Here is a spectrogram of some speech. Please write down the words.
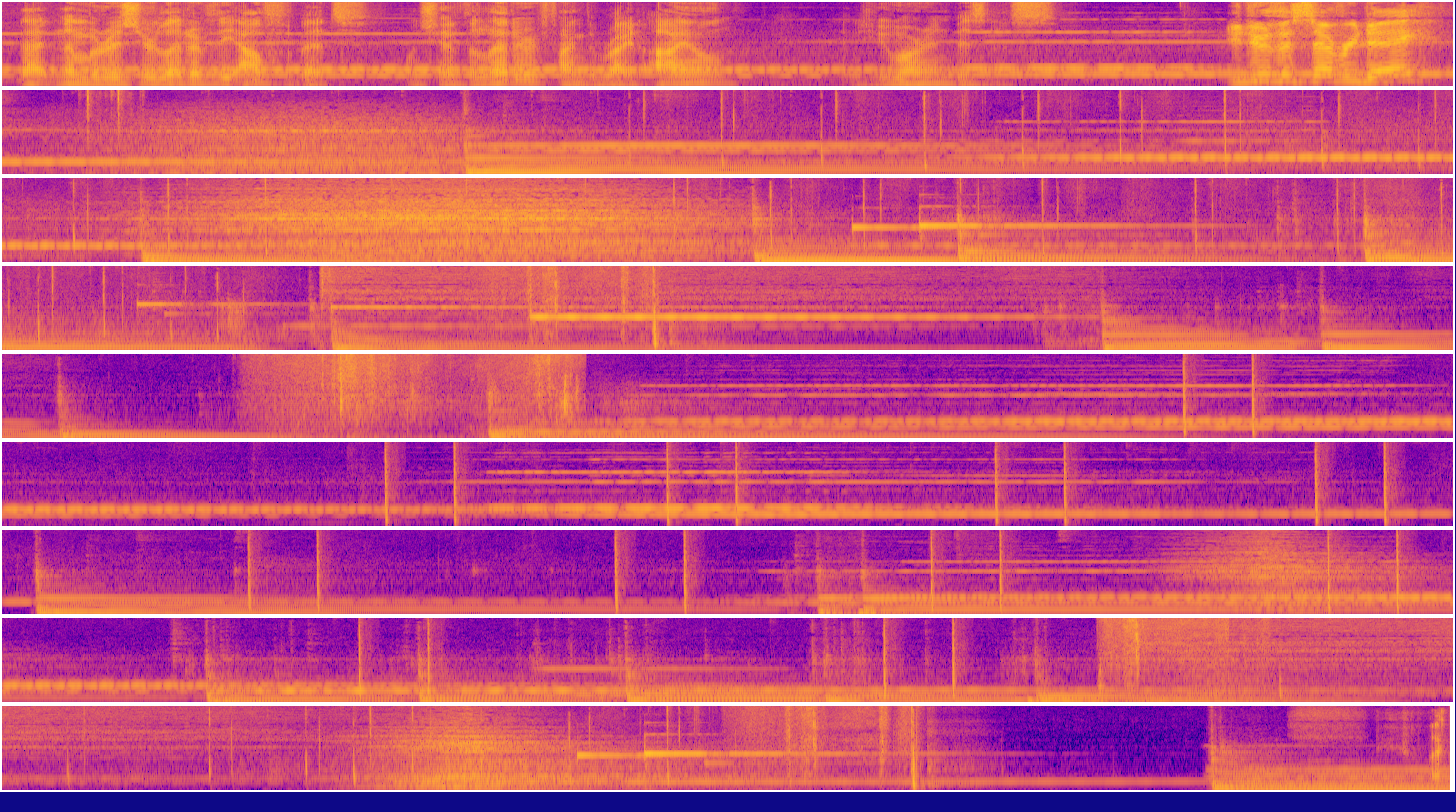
That number is your letter of the alphabet. Once you have the letter, find the right aisle, and you are in business. You do this every day?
